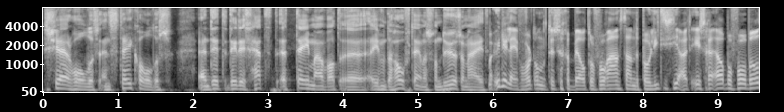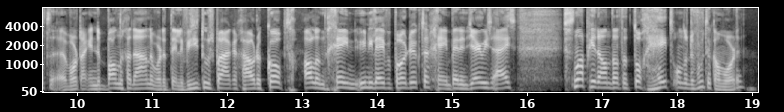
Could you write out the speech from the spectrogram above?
shareholders en stakeholders. En dit, dit is het, het thema wat eh, een van de hoofdthema's van duurzaamheid. Maar Unilever wordt ondertussen gebeld door vooraanstaande politici uit Israël bijvoorbeeld. Er wordt daar in de ban gedaan, er worden televisietoespraken gehouden. Koopt allen geen Unilever-producten, geen Ben Jerry's ijs. Snap je dan dat het toch heet onder de voeten kan worden?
